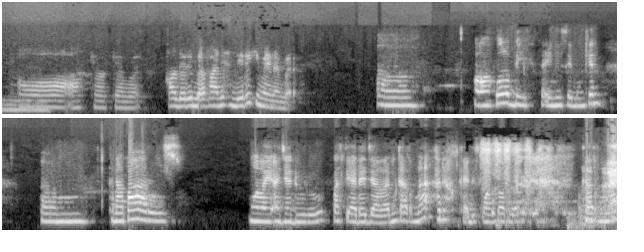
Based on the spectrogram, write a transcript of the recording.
Hmm. Oh, oke oke Mbak. Kalau dari Mbak Fani sendiri gimana Mbak? Eh, kalau aku lebih ke ini sih mungkin em, kenapa harus mulai aja dulu pasti ada jalan karena aduh kayak di sponsor ya. Karena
